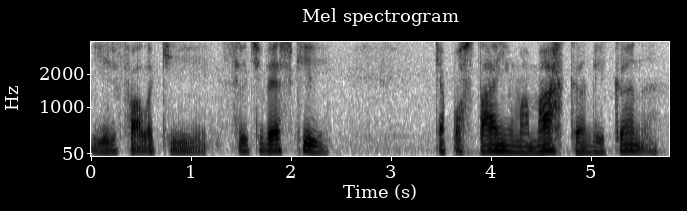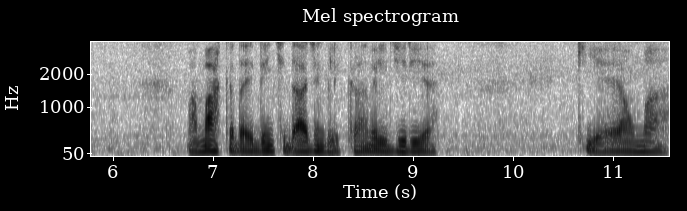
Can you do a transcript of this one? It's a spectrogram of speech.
E ele fala que se ele tivesse que, que apostar em uma marca anglicana, uma marca da identidade anglicana, ele diria que é uma.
